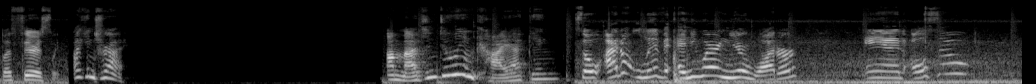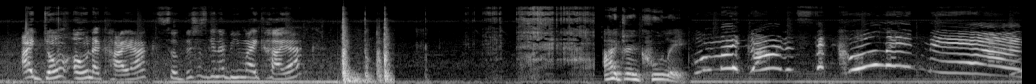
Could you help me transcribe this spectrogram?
but seriously, I can try. Imagine doing kayaking. So I don't live anywhere near water, and also, I don't own a kayak, so this is gonna be my kayak. I drink Kool-Aid. Oh my god, it's the Kool-Aid man!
